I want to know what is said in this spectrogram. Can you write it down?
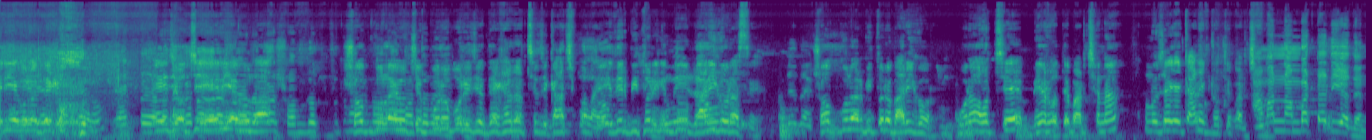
এরিয়াগুলো দেখুন। এই যে হচ্ছে এরিয়াগুলো সবগুলাই হচ্ছে পুরোপুরি যে দেখা যাচ্ছে যে গাছপালা এদের ভিতরে কিন্তু বাড়িঘর আছে। সবগুলোর ভিতরে বাড়িঘর। ওরা হচ্ছে বের হতে পারছে না কোনো জায়গায় কানেক্ট হতে পারছে আমার নাম্বারটা দিয়ে দেন।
